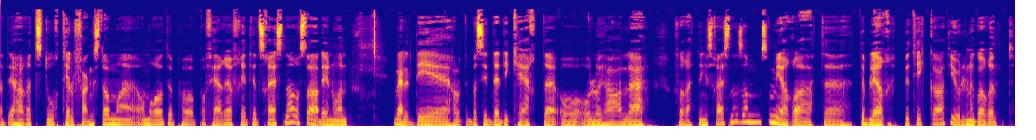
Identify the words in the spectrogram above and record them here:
at jeg har et stort tilfangstområde på, på ferie- og fritidsreisende, og så har de noen veldig holdt jeg på å si, dedikerte og, og lojale forretningsreisende som, som gjør at uh, det blir butikk og at hjulene går rundt.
